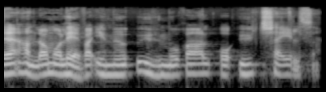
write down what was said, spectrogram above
Det handla om å leve i umoral og utskeielse.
